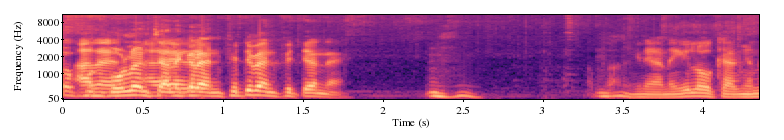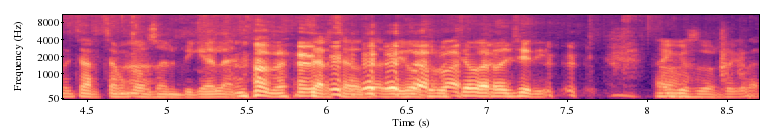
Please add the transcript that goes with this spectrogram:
ഫുട്ബോൾ കളിച്ചാലൊക്കെ ബെനിഫിറ്റ് ബെനിഫിറ്റ് തന്നെ. അങ്ങനെയാണെങ്കിൽ ഓക്കെ അങ്ങനെ ചർച്ച നമുക്ക് അവസാനിപ്പിക്കാം അല്ലേ? ചർച്ച അവസാനിപ്പിക്കാം. വെറുതെ ശരി. താങ്ക് യു സുഹൃത്തുക്കളെ.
